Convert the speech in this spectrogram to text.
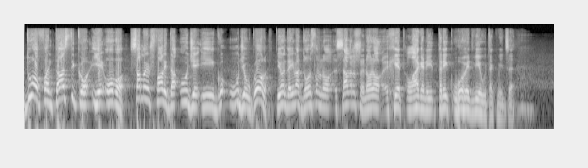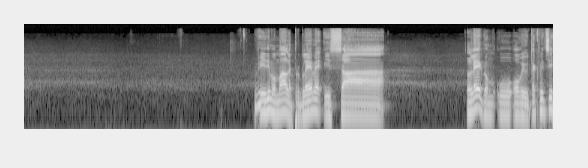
Duo Fantastico je ovo. Samo još fali da uđe i uđe u gol i onda ima doslovno savršen ono het lagani trik u ove dvije utakmice. Vidimo male probleme i sa legom u ovoj utakmici.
